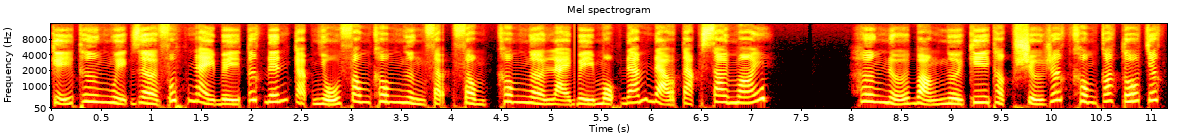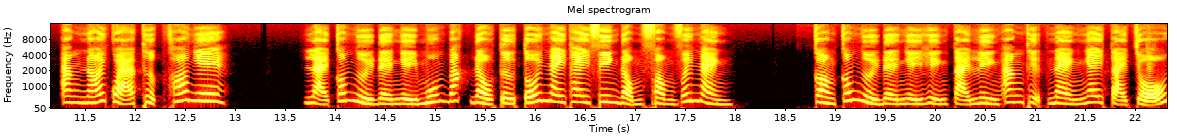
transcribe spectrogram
Kỷ Thương Nguyệt giờ phút này bị tức đến cặp nhũ phong không ngừng phập phồng, không ngờ lại bị một đám đạo tặc soi mói. Hơn nữa bọn người kia thật sự rất không có tố chất, ăn nói quả thực khó nghe. Lại có người đề nghị muốn bắt đầu từ tối nay thay phiên động phòng với nàng. Còn có người đề nghị hiện tại liền ăn thịt nàng ngay tại chỗ.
